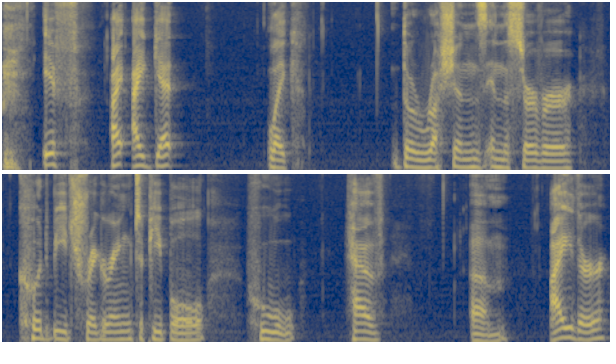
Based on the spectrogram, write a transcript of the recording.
if I I get like the Russians in the server could be triggering to people who have um, either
